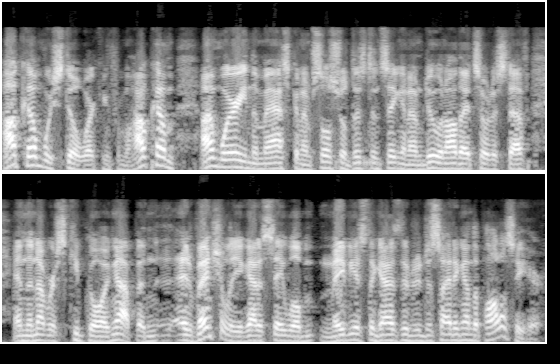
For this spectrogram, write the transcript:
How come we're still working from? Home? How come I'm wearing the mask and I'm social distancing and I'm doing all that sort of stuff, and the numbers keep going up? And eventually, you got to say, well, maybe it's the guys that are deciding on the policy here.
